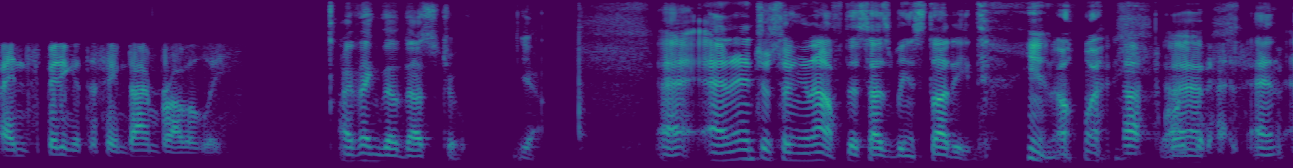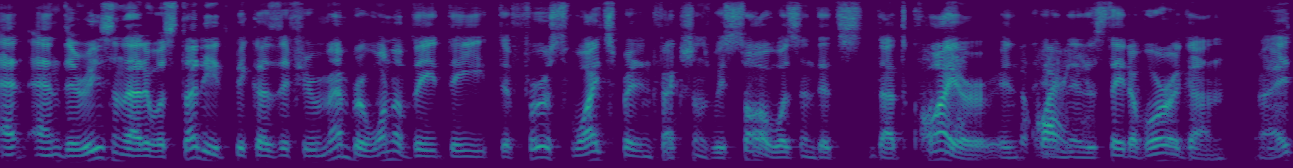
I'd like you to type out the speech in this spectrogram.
and spitting at the same time, probably. I think that that's true. Yeah. Uh, and interesting enough, this has been studied, you know. Uh, and, and and the reason that it was studied because if you remember, one of the the, the first widespread infections we saw was in that that choir in, Oh, the choir, in, in the state of Oregon, right?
